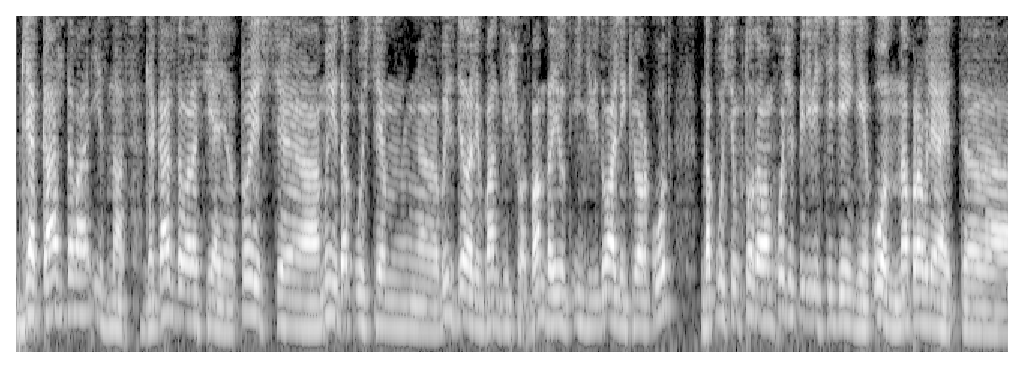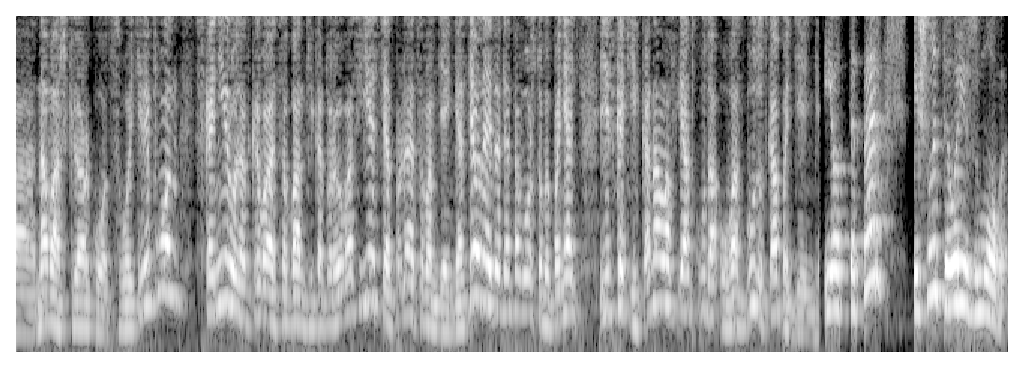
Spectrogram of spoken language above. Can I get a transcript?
для каждого из нас, для каждого россиянина. То есть э, мы, допустим, э, вы сделали в банке счет, вам дают индивидуальный QR-код, допустим, кто-то вам хочет перевести деньги, он направляет э, на ваш QR-код свой телефон, сканирует, открываются банки, которые у вас есть, и отправляются вам деньги. А сделано это для того, чтобы понять, из каких каналов и откуда у вас будут капать деньги. І от тепер пішли теорії змови.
